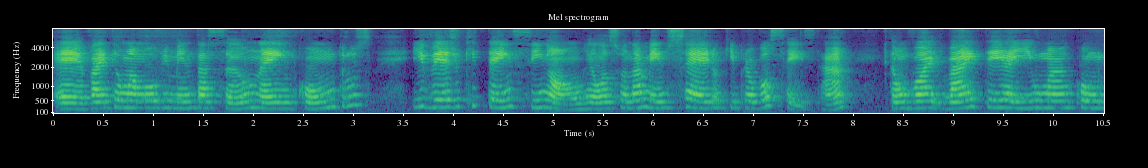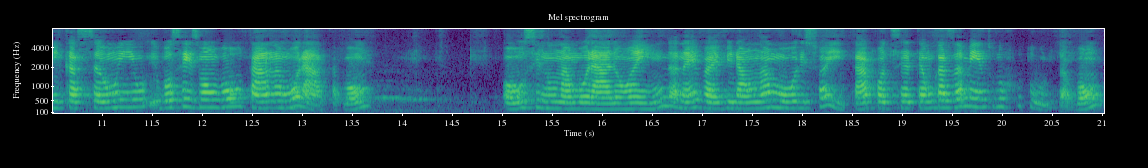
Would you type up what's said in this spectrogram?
É, vai ter uma movimentação, né? Encontros. E vejo que tem sim, ó, um relacionamento sério aqui pra vocês, tá? Então vai, vai ter aí uma comunicação e, e vocês vão voltar a namorar, tá bom? Ou se não namoraram ainda, né? Vai virar um namoro isso aí, tá? Pode ser até um casamento no futuro, tá bom?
